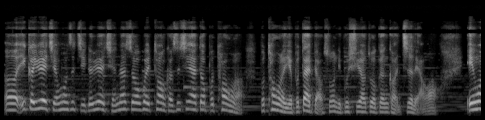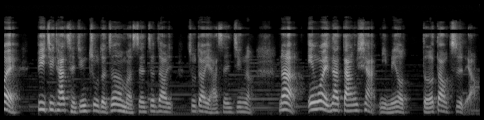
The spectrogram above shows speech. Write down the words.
呃，一个月前或是几个月前那时候会痛，可是现在都不痛了，不痛了也不代表说你不需要做根管治疗哦，因为。毕竟他曾经蛀得这么深，蛀到蛀到牙神经了。那因为那当下你没有得到治疗，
